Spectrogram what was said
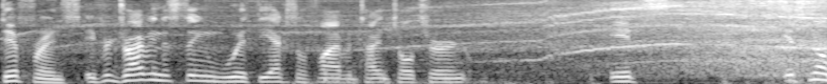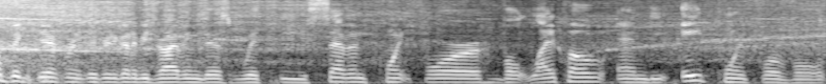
difference. If you're driving this thing with the XL5 and Titan 12 turn, it's it's no big difference if you're going to be driving this with the 7.4 volt LiPo and the 8.4 volt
